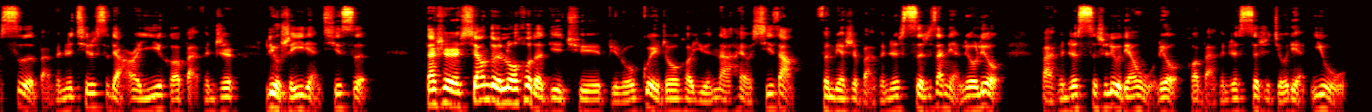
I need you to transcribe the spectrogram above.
四、百分之七十四点二一和百分之六十一点七四。但是相对落后的地区，比如贵州和云南，还有西藏，分别是百分之四十三点六六、百分之四十六点五六和百分之四十九点一五，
